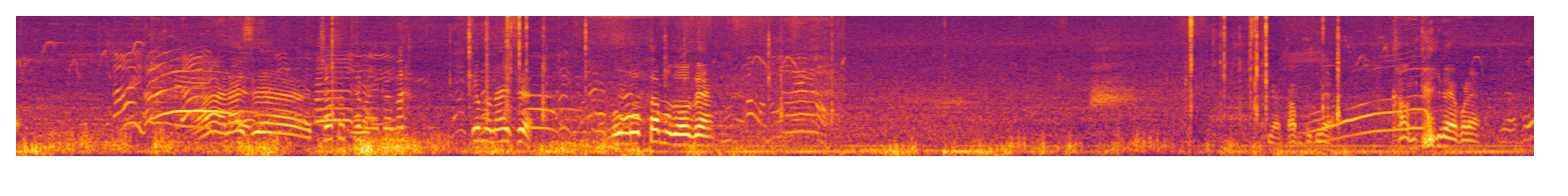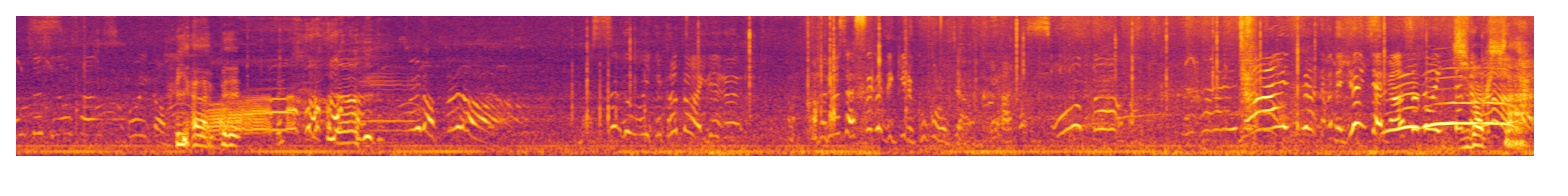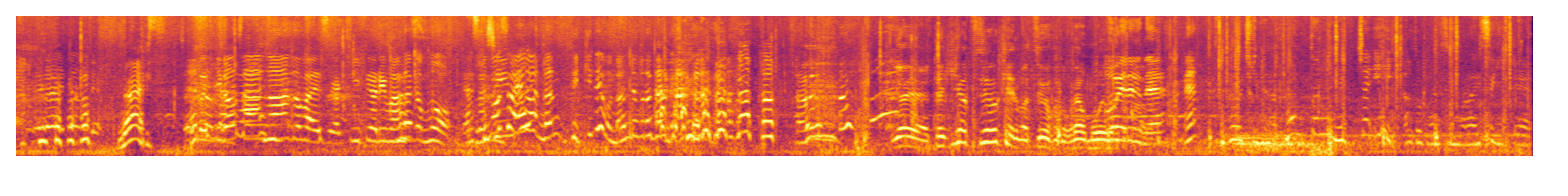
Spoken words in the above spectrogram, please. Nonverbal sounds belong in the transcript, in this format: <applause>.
ナイスあーナイスちょっと手前かな。でもナイス。もう乗ったも同然。いや完璧だよ。完璧だよこれ。いや本当日野さんすごいかもやべえ。プロプロ。まっすぐ向いて肩は入れる。それをさすぐできる心ちゃん。いや相当でもねゆいちゃんがあそこ行った。から狙えたナイス。ちょっと日野さんのアドバイスが効いております。なんかもう優しいはなん敵でも何でもなくなるいやいや敵が強ければ強いほど俺は燃える。燃えるね。ね。ちょっとね本当にめっちゃいいアドバイスもらいすぎてや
